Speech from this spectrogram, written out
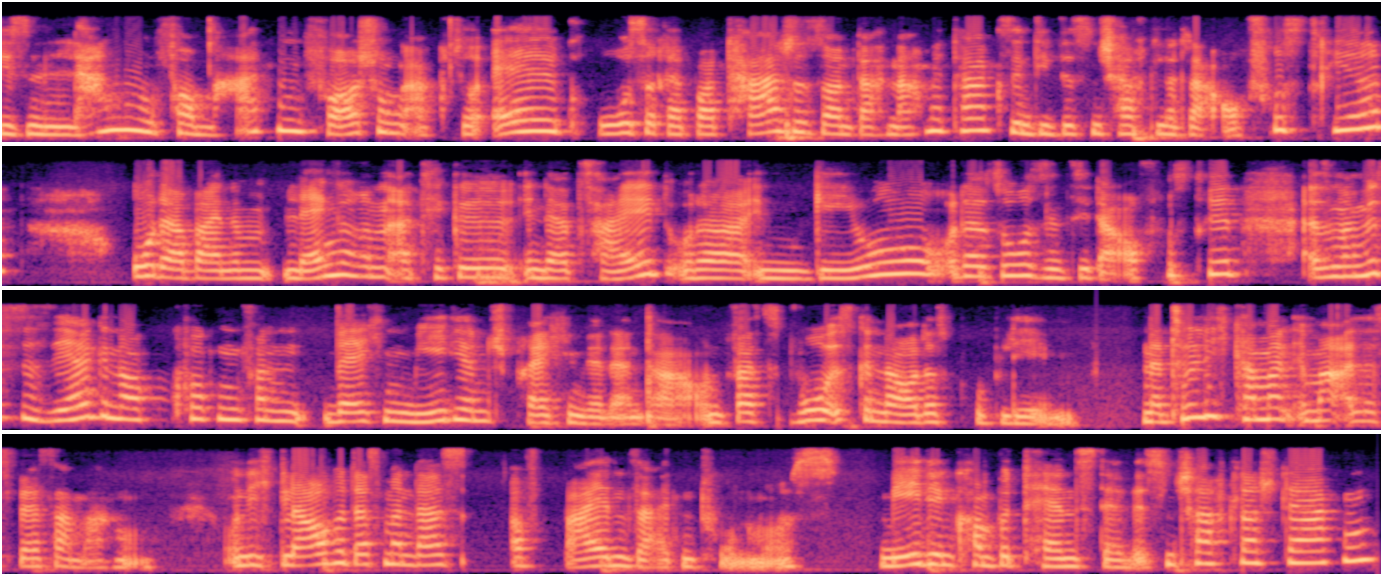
Diesen langen Formaten, Forschung aktuell, große Reportage Sonntagnachmittag, sind die Wissenschaftler da auch frustriert? Oder bei einem längeren Artikel in der Zeit oder in Geo oder so sind sie da auch frustriert. Also man müsste sehr genau gucken, von welchen Medien sprechen wir denn da und was, wo ist genau das Problem. Natürlich kann man immer alles besser machen. Und ich glaube, dass man das auf beiden Seiten tun muss. Medienkompetenz der Wissenschaftler stärken,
